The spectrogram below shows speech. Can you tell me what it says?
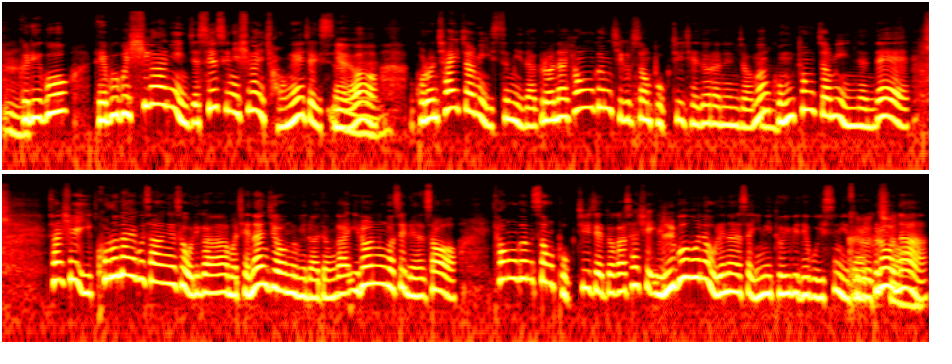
음. 그리고 대부분 시간이 이제 쓸 수 있는 시간이 정해져 있어요. 예. 그런 차이점이 있습니다. 그러나 현금 지급성 복지 제도라는 점은 음. 공통점이 있는데 사실 이 코로나19 상황에서 우리가 뭐 재난지원금이라든가 이런 것을 인해서 현금성 복지 제도가 사실 일부분은 우리나라에서 이미 도입이 되고 있습니다. 그렇죠. 그러나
